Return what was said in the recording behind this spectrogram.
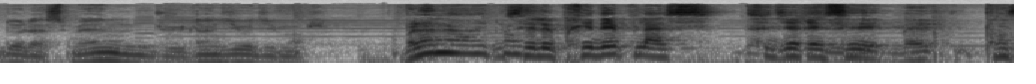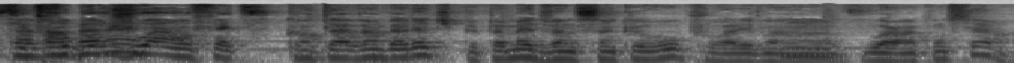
de la semaine, du lundi au dimanche. Voilà la réponse. C'est le prix des places, tu dirais. C'est trop bourgeois en fait. Quand t'as 20 balles, tu peux pas mettre 25 euros pour aller voir, mm. voir un concert.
